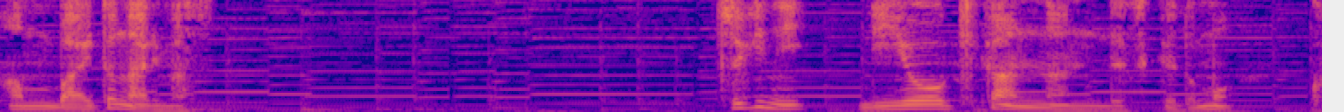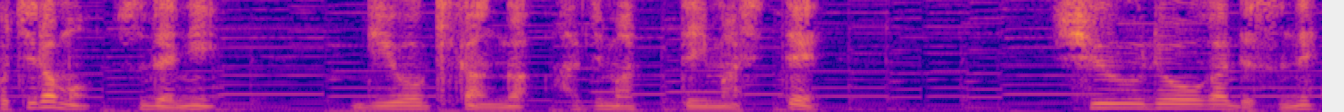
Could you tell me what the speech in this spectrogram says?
販売となります。次に利用期間なんですけども、こちらもすでに利用期間が始まっていまして、終了がですね、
